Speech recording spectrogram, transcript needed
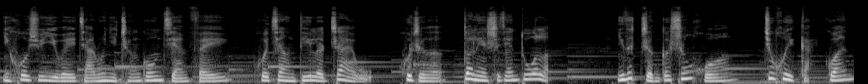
你或许以为，假如你成功减肥或降低了债务，或者锻炼时间多了，你的整个生活就会改观。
